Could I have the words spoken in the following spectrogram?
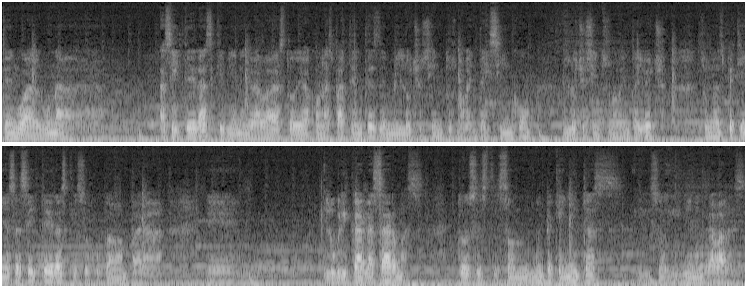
Tengo algunas aceiteras que vienen grabadas todavía con las patentes de 1895, 1898. Son unas pequeñas aceiteras que se ocupaban para eh, lubricar las armas. Entonces este, son muy pequeñitas y, vienen grabadas.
